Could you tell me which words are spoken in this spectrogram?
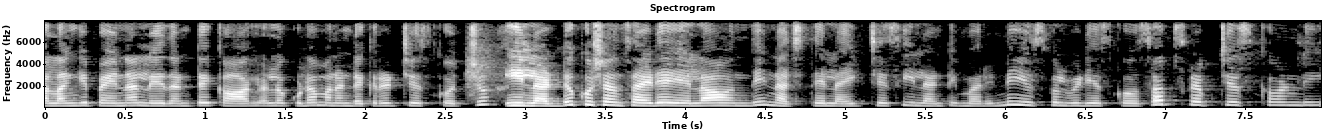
పలంగి పైన లేదంటే కార్లలో కూడా మనం డెకరేట్ చేసుకోవచ్చు. ఈ లడ్డు కుషన్స్ ఐడియా ఎలా ఉంది? నచ్చితే లైక్ చేసి ఇలాంటి మరిన్ని యూస్ఫుల్ వీడియోస్ కోసం సబ్స్క్రైబ్ చేసుకోండి.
